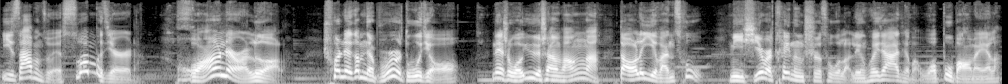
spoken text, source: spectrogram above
一咂巴嘴，酸不唧儿的。皇上这会儿乐了，说这根本就不是毒酒，那是我御膳房啊倒了一碗醋，你媳妇忒能吃醋了，领回家去吧，我不保媒了。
